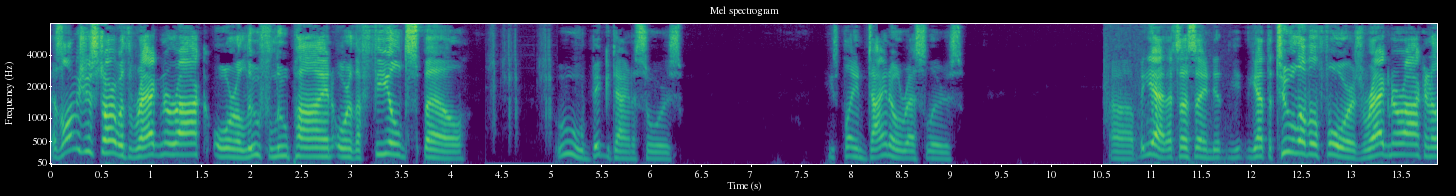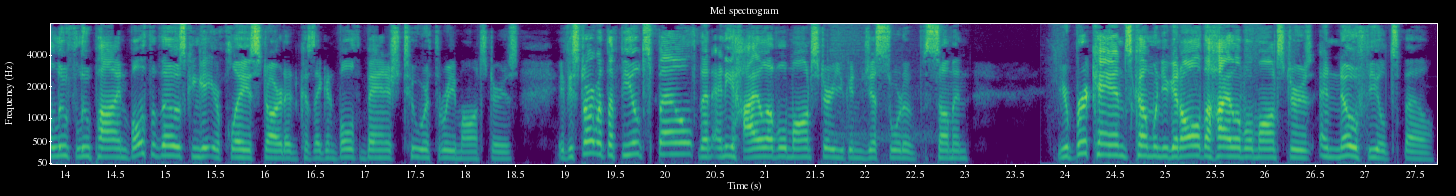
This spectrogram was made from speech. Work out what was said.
as long as you start with Ragnarok or Aloof Lupine or the Field Spell. Ooh, big dinosaurs. He's playing Dino Wrestlers. Uh, but yeah, that's what I'm saying. You got the two level fours, Ragnarok and Aloof Lupine. Both of those can get your plays started because they can both banish two or three monsters. If you start with the field spell, then any high level monster you can just sort of summon. Your brick hands come when you get all the high level monsters and no field spell.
